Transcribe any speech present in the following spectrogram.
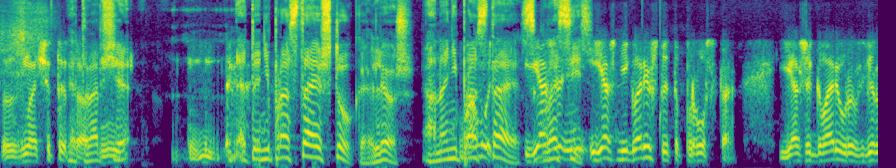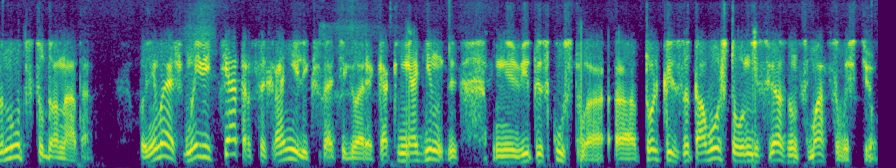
Значит, это... Это вообще... Это непростая штука, Леш. Она непростая, Володь, я же, согласись. я же не говорю, что это просто. Я же говорю, развернуться туда надо. Понимаешь, мы ведь театр сохранили, кстати говоря, как ни один э, вид искусства, а, только из-за того, что он не связан с массовостью.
